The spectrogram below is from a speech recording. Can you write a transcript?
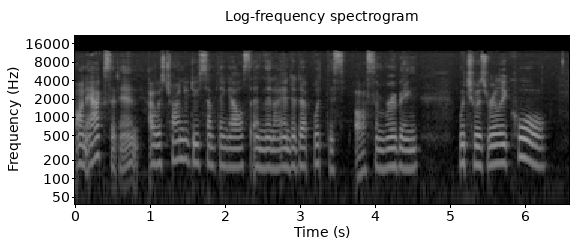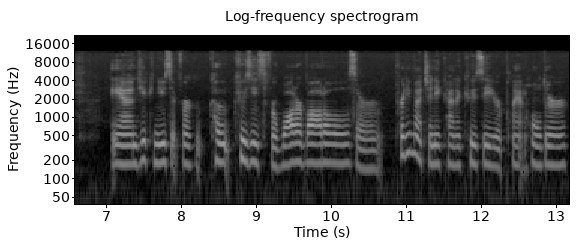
on accident. I was trying to do something else and then I ended up with this awesome ribbing, which was really cool. And you can use it for co- koozies for water bottles or pretty much any kind of koozie or plant holder,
